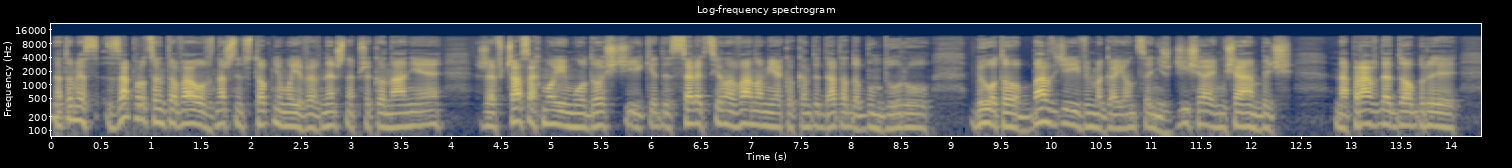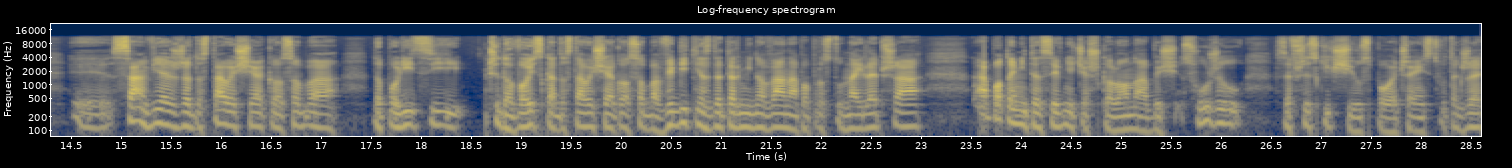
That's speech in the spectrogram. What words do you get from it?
Natomiast zaprocentowało w znacznym stopniu moje wewnętrzne przekonanie, że w czasach mojej młodości, kiedy selekcjonowano mnie jako kandydata do bunduru, było to bardziej wymagające niż dzisiaj. Musiałem być naprawdę dobry. Y, sam wiesz, że dostałeś się jako osoba do policji czy do wojska, dostałeś się jako osoba wybitnie zdeterminowana, po prostu najlepsza, a potem intensywnie Cię szkolono, abyś służył ze wszystkich sił społeczeństwu. Także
